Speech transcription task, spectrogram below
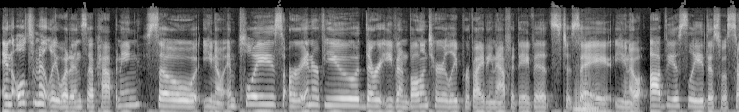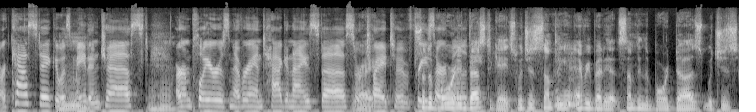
And ultimately, what ends up happening so, you know, employees are interviewed, they're even voluntarily providing affidavits to mm-hmm. say, you know, obviously this was sarcastic, it was mm-hmm. made in jest, mm-hmm. our employer has never antagonized us or Right. tried to So the our board investigates, which is something everybody that's something the board does, which is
